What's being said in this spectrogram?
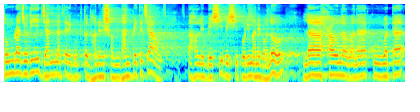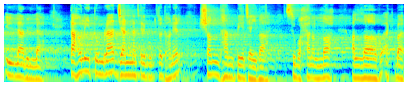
তোমরা যদি জান্নাতের গুপ্ত ধনের সন্ধান পেতে চাও, তাহলে বেশি বেশি পরিমাণে বলো, লা ইল্লা বিল্লাহ। তাহলেই তোমরা জান্নাতের গুপ্ত ধনের সন্ধান পেয়ে যাইবা। সুবহান আল্লাহ আল্লাহ আকবার।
